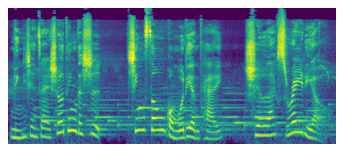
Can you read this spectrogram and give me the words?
您现在收听的是轻松广播电台 Chillax Radio。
